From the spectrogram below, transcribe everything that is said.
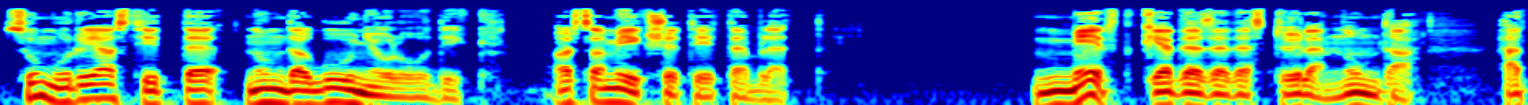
Szumuri azt hitte, Numda gúnyolódik. Arca még sötétebb lett. Miért kérdezed ezt tőlem, Numda? Hát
